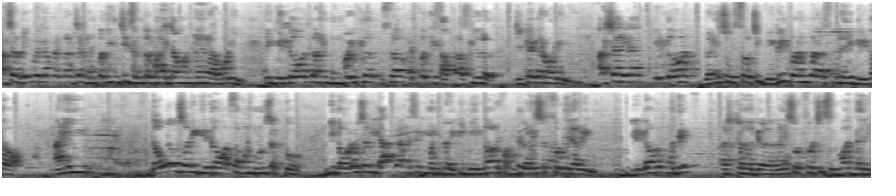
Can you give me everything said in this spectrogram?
अशा वेगवेगळ्या प्रकारच्या गणपतींची संकल्पना ज्या मंडळाने राबवली ते गिरगावातलं आणि मुंबईतलं दुसरा गणपती स्थापन असलेलं जितेकरवाडी अशा या गिरगावात गणेशोत्सवाची वेगळी परंपरा असलेलं हे गिरगाव. आणि गौरवशाली गिरगाव असं आपण म्हणू शकतो. मी गौरवशाली याच कारणासाठी म्हणतोय की गिरगावने फक्त गणेशोत्सव दिला नाही. गिरगावमध्ये अष्ट गणेशोत्सवाची सुरुवात झाली.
